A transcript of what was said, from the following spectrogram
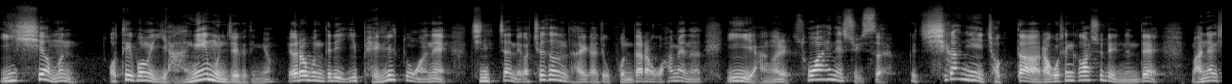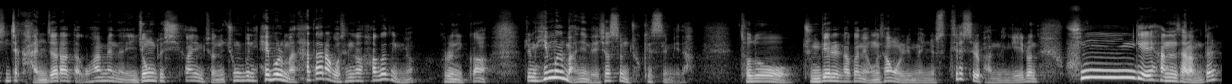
이 시험은 어떻게 보면 양의 문제거든요. 여러분들이 이 100일 동안에 진짜 내가 최선을 다해가지고 본다라고 하면은 이 양을 소화해낼 수 있어요. 그 시간이 적다라고 생각할 수도 있는데 만약에 진짜 간절하다고 하면은 이 정도 시간이면 저는 충분히 해볼만 하다라고 생각하거든요. 그러니까 좀 힘을 많이 내셨으면 좋겠습니다. 저도 중계를 하거나 영상 올리면요 스트레스를 받는 게 이런 훈계하는 사람들,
